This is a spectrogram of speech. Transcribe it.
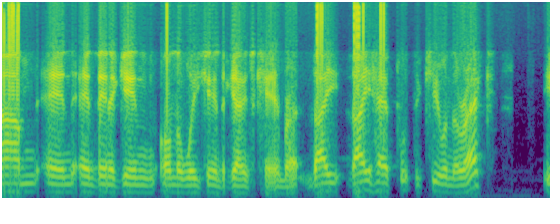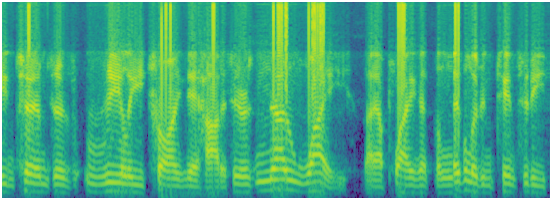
um, and, and then again on the weekend against Canberra. They, they have put the cue in the rack in terms of really trying their hardest. There is no way they are playing at the level of intensity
